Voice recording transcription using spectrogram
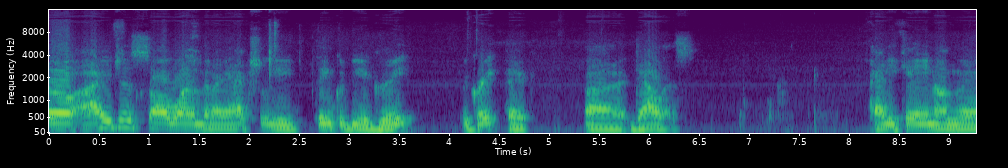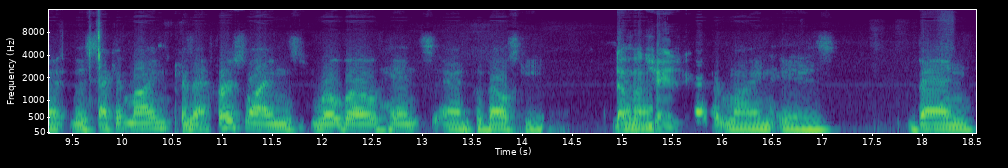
So I just saw one that I actually think would be a great, a great pick. Uh, Dallas. Patty Kane on the, the second line because that first line's Robo, Hintz, and Pavelski. That's And not changing. Second line is Benn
